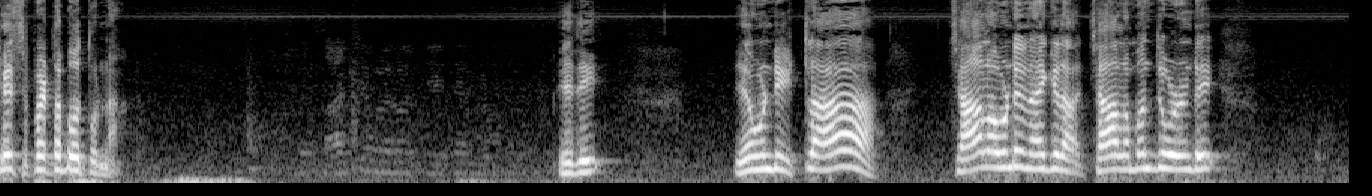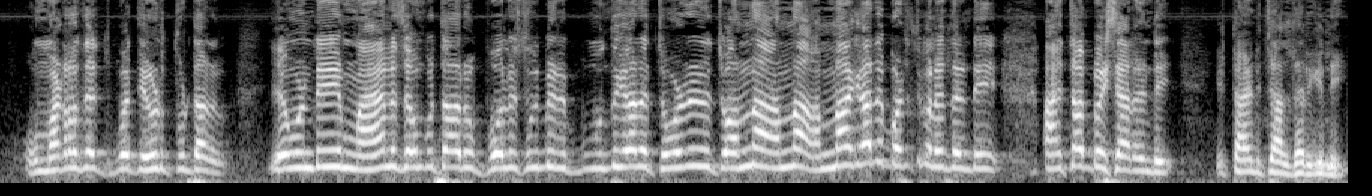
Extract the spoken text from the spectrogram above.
కేసు పెట్టబోతున్నా. ఏది? ఏమండి ఇట్లా? చాలా ఉండే నా చాలా మంది చూడండి. ఓ మర్డర్ తెచ్చిపోతే ఎడుతుంటారు ఏమండి మా ఆయన చంపుతారు పోలీసులు మీరు ముందుగానే చూడండి అన్న అన్న అన్నగానే పడుచుకోలేదండి ఆయన చంపేశారండి. ఇట్లాంటి చాలా జరిగినాయి.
